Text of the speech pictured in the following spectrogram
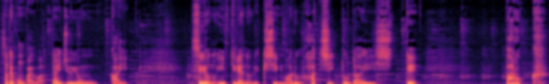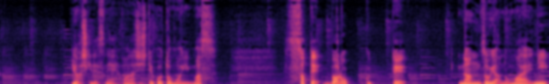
さて今回は第14回西洋のインテリアの歴史丸8と題してバロック様式ですね、お話ししていこうと思います。さて、バロックって何ぞやの前に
